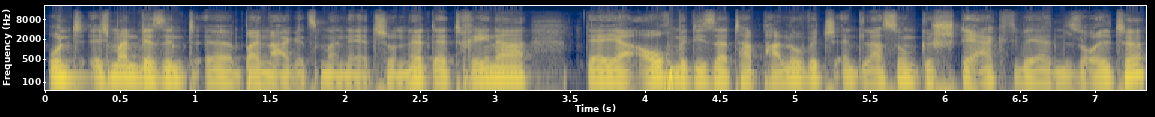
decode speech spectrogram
Und ich meine, wir sind äh, bei Nagelsmann jetzt schon. Ne? Der Trainer, der ja auch mit dieser Tapalovic-Entlassung gestärkt werden sollte.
